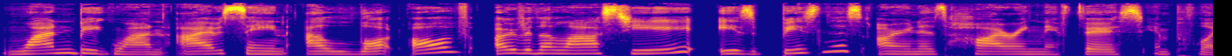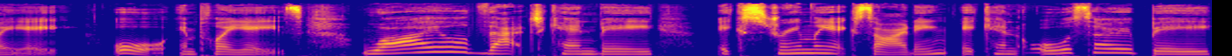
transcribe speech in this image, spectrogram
One big one I've seen a lot of over the last year is business owners hiring their first employee or employees. While that can be extremely exciting. It can also be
